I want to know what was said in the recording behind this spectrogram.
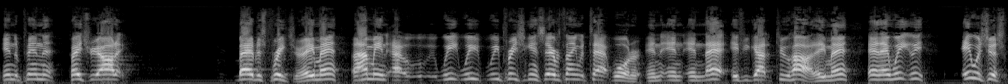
independent, patriotic Baptist preacher. Amen. I mean, uh, we, we, we preach against everything but tap water, and, and, and that if you got it too hot. Amen. And, and we, we it was just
